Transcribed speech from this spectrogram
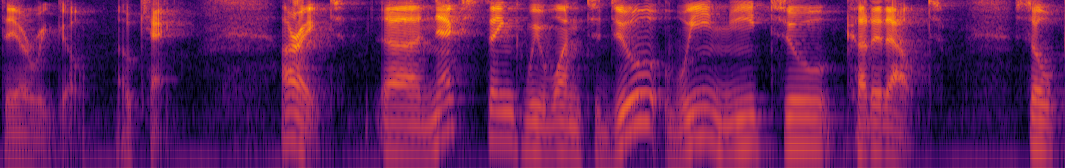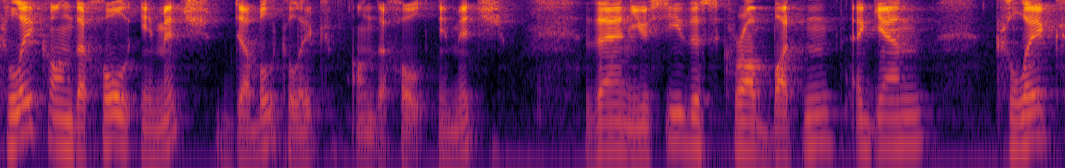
There we go. Okay. All right. Uh, next thing we want to do, we need to cut it out. So click on the whole image, double click on the whole image. Then you see this crop button again click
